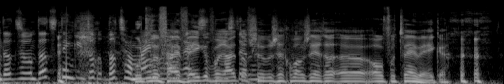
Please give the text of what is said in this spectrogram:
dat, dat is denk ik toch. Dat zou Moeten we vijf weken vooruit of zullen we ze gewoon zeggen uh, over twee weken?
